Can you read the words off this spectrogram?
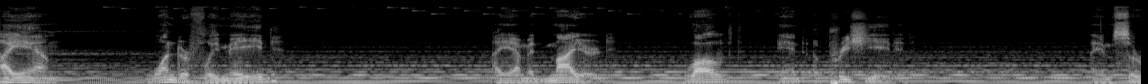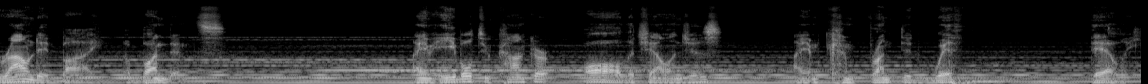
I am wonderfully made. I am admired, loved, and appreciated. I am surrounded by abundance. I am able to conquer all the challenges I am confronted with daily.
